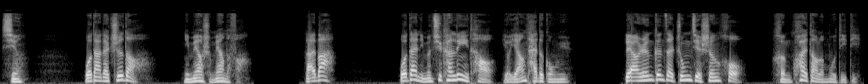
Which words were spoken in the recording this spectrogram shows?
行，我大概知道你们要什么样的房，来吧。我带你们去看另一套有阳台的公寓。两人跟在中介身后，很快到了目的地。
